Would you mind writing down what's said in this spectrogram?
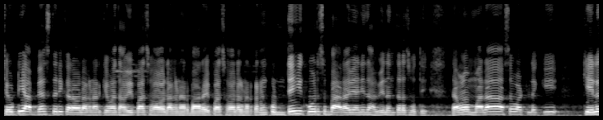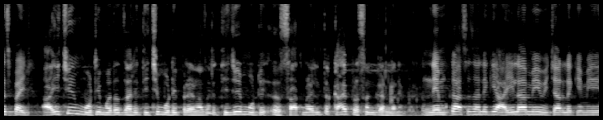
शेवटी अभ्यास तरी करावा लागणार किंवा दहावी पास व्हावं लागणार बारावी पास व्हावं लागणार कारण कोणतेही कोर्स बारावी आणि दहावीनंतरच होते. त्यामुळं मला असं वाटलं की केलंच पाहिजे. आईची मोठी मदत झाली तिची मोठी प्रेरणा झाली तिची मोठी साथ मिळाली तर काय प्रसंग घडला नेमका? नेमकं असं झालं की आईला मी विचारलं की मी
